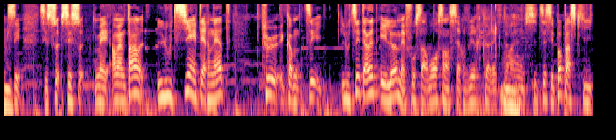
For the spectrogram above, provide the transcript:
Mhm. que c'est, c'est ça, c'est ça. Mais en même temps, l'outil Internet peut, comme, tu sais, l'outil Internet est là, mais il faut savoir s'en servir correctement Ouais. aussi. Tu sais, c'est pas parce qu'il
